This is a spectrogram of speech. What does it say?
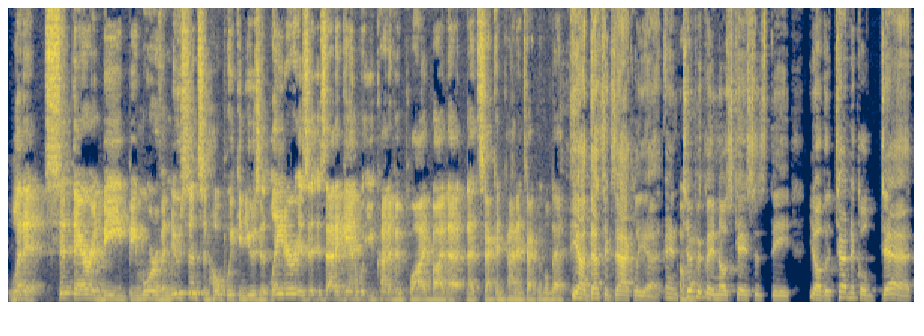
let it sit there and be be more of a nuisance and hope we can use it later. Is is that again what you kind of implied by that that second kind of technical debt? Yeah, that's exactly it. And okay. typically in those cases, the you know the technical debt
